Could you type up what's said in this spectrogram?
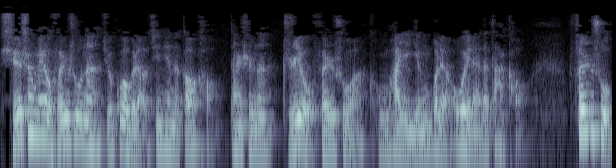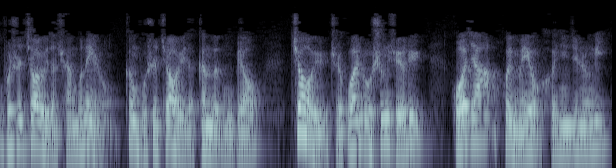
学生没有分数呢，就过不了今天的高考。但是呢，只有分数啊，恐怕也赢不了未来的大考。分数不是教育的全部内容，更不是教育的根本目标。教育只关注升学率，国家会没有核心竞争力。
